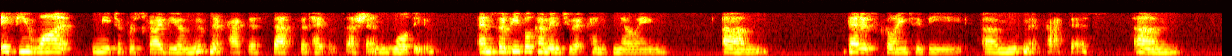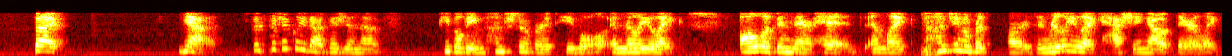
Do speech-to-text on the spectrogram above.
if you want me to prescribe you a movement practice, that's the type of session we'll do. And so people come into it kind of knowing um, that it's going to be a movement practice. Um, but yeah, specifically that vision of people being hunched over a table and really like all up in their heads and like Yeah. hunching over the cards and really like hashing out their like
